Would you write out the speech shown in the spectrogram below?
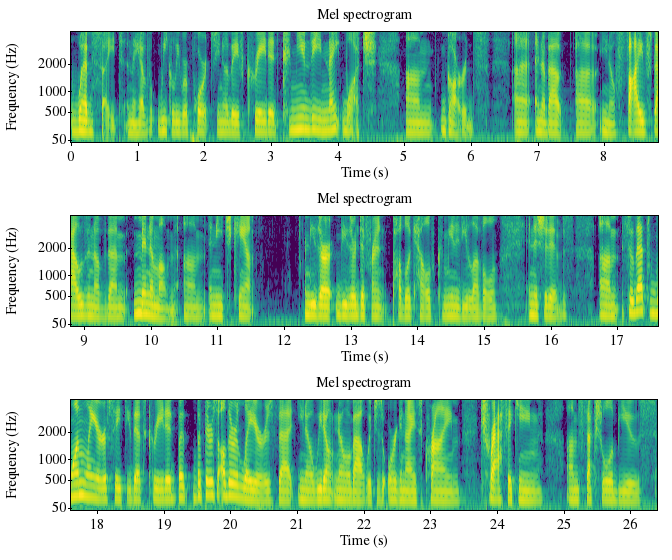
website, and they have weekly reports. You know, they've created community night watch um, guards. Uh, and about uh, you know 5,000 of them minimum um, in each camp. And these are these are different public health community level initiatives. Um, so that's one layer of safety that's created, but but there's other layers that you know we don't know about, which is organized crime, trafficking, um, sexual abuse.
